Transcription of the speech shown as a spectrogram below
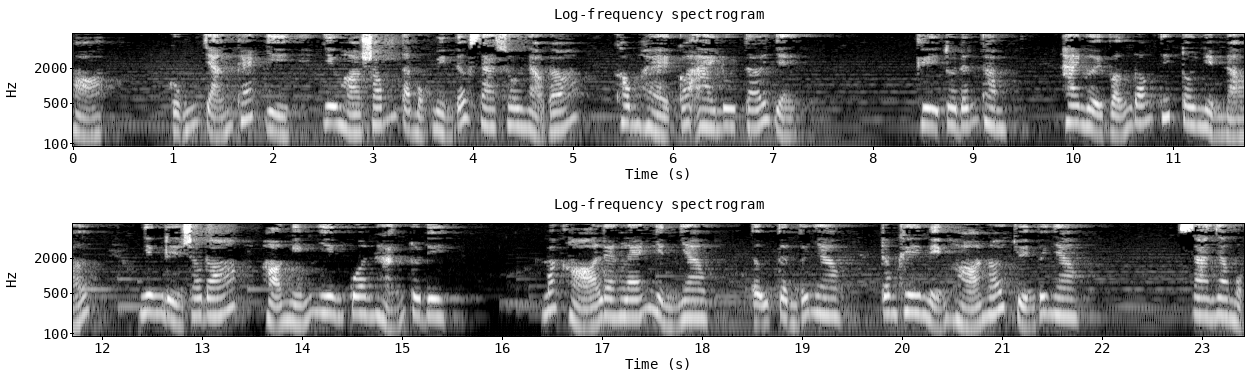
họ, cũng chẳng khác gì như họ sống tại một miền đất xa xôi nào đó, không hề có ai lui tới vậy. Khi tôi đến thăm, hai người vẫn đón tiếp tôi niềm nở, nhưng liền sau đó họ nghiễm nhiên quên hẳn tôi đi. Mắt họ len lén nhìn nhau, tự tình với nhau, trong khi miệng họ nói chuyện với nhau. Xa nhau một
